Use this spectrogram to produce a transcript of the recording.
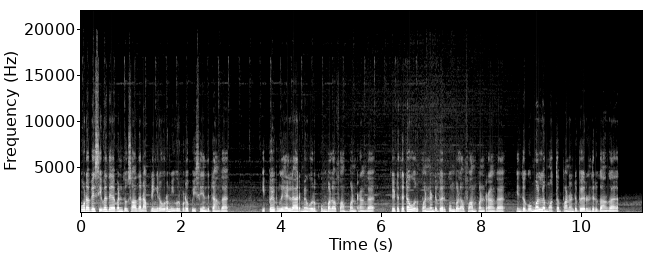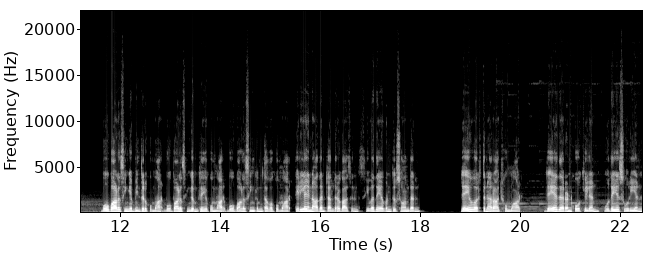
கூடவே சிவதேவன் துசாந்தன் அப்படிங்கிறவரும் இவர் கூட போய் சேர்ந்துட்டாங்க. இப்போ இவங்க எல்லாருமே ஒரு கும்பலாக ஃபார்ம் பண்ணுறாங்க கிட்டத்தட்ட ஒரு பன்னெண்டு பேர் கும்பலாக ஃபார்ம் பண்ணுறாங்க இந்த கும்பலில் மொத்தம் பன்னெண்டு பேர் இருந்திருக்காங்க. பூபாலசிங்கம் இந்திரகுமார் பூபாலசிங்கம் ஜெயக்குமார் பூபாலசிங்கம் தவகுமார் தில்லைநாதன் சந்திரகாசன் சிவதேவன் துசாந்தன் ஜெயவர்த்தன ராஜ்குமார் ஜெயதரன் கோகிலன் உதயசூரியன்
